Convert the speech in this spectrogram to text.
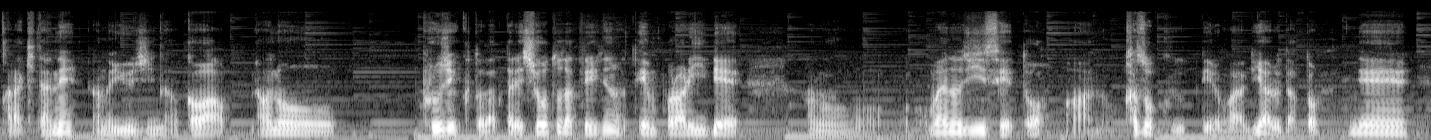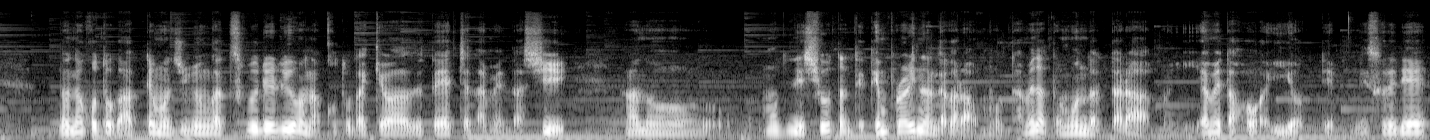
から来たね、あの友人なんかは、あの、プロジェクトだったり仕事だったりっていうのはテンポラリーで、あの、お前の人生とあの家族っていうのがリアルだと。で、どんなことがあっても自分が潰れるようなことだけは絶対やっちゃダメだし、あの、本当にね、仕事なんてテンポラリーなんだから、もうダメだと思うんだったら、やめた方がいいよって。で、それで、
